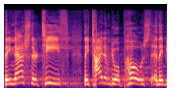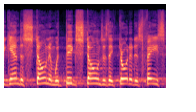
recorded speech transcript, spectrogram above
They gnashed their teeth. They tied him to a post and they began to stone him with big stones as they threw it at his face,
